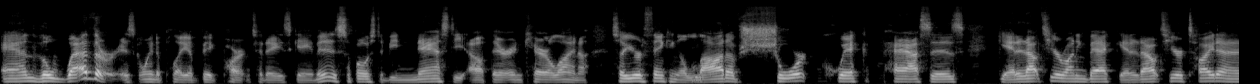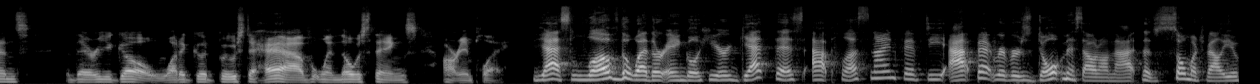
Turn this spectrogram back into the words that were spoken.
And the weather is going to play a big part in today's game. It is supposed to be nasty out there in Carolina. So you're thinking a mm. lot of short, quick passes. Get it out to your running back, get it out to your tight ends. There you go. What a good boost to have when those things are in play. Yes, love the weather angle here. Get this at plus 950 at Bet Rivers. Don't miss out on that. That's so much value.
